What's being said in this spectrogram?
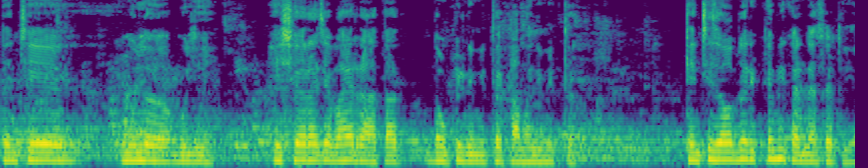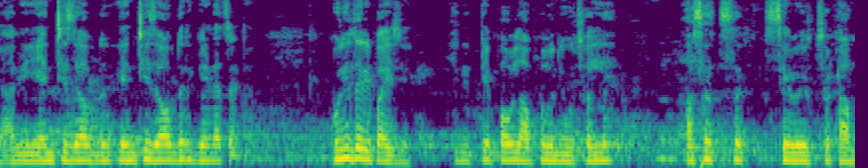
त्यांचे मुलं मुली हे शहराच्या बाहेर राहतात नोकरीनिमित्त कामानिमित्त. त्यांची जबाबदारी कमी करण्यासाठी आणि यांची जबाबदारी यांची जबाबदारी घेण्यासाठी कोणीतरी पाहिजे. आणि ते पाऊल अपोलोने उचललं. असंच सेवेचं काम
